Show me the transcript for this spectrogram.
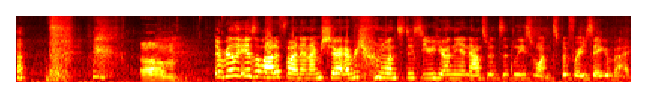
Um, It really is a lot of fun, and I'm sure everyone wants to see you here on the announcements at least once before you say goodbye.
